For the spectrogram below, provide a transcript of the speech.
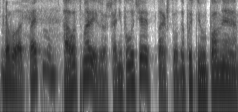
Вот, поэтому... А вот смотри, Леша, а не получается так, что, допустим, выполняя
